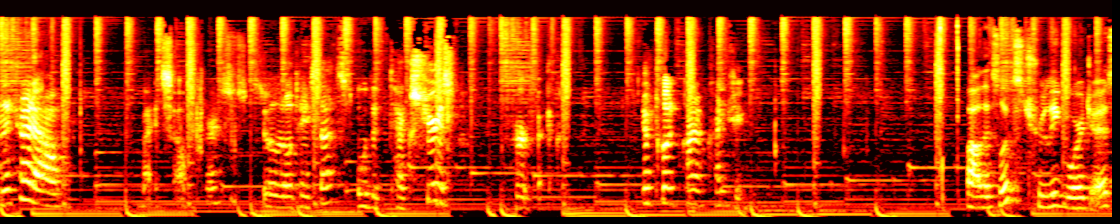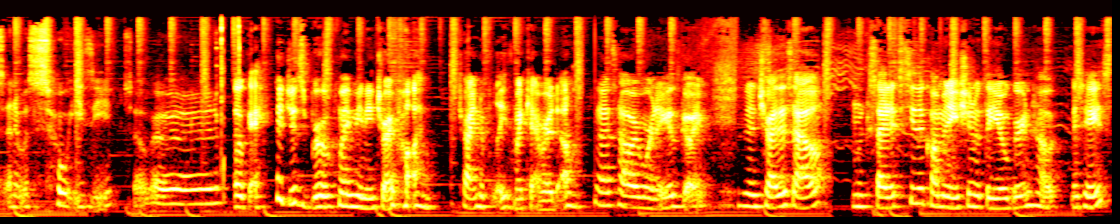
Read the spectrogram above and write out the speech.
I'm gonna try it out by itself first. Just do a little taste test. Oh, the texture is perfect. It's good, kind of crunchy. Wow, this looks truly gorgeous and it was so easy. So good. Okay, I just broke my mini tripod trying to place my camera down. That's how our morning is going. I'm gonna try this out. I'm excited to see the combination with the yogurt and how it tastes.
